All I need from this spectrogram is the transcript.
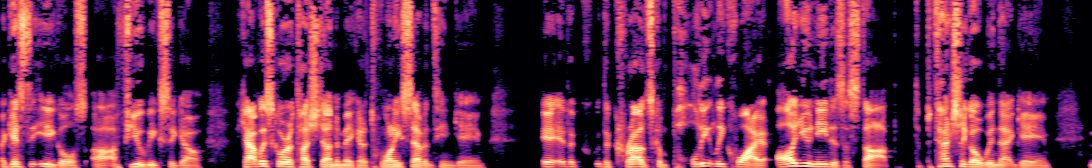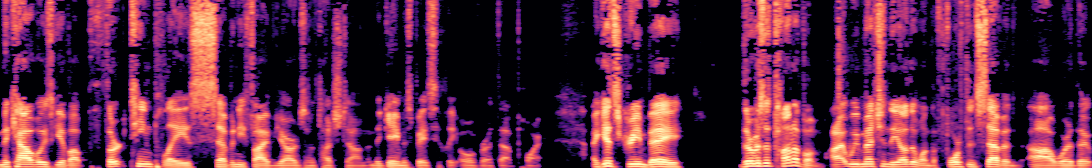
against the Eagles uh, a few weeks ago, the Cowboys scored a touchdown to make it a 2017 game. It, it, the, the crowd's completely quiet. All you need is a stop to potentially go win that game. And the Cowboys give up 13 plays, 75 yards, and a touchdown, and the game is basically over at that point against Green Bay, there was a ton of them. I, we mentioned the other one, the fourth and seven, uh, where the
